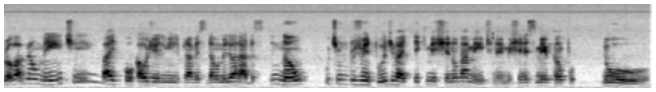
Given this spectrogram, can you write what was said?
Provavelmente vai colocar o gelinho para ver se dá uma melhorada. Se não, o time do Juventude vai ter que mexer novamente, né? Mexer nesse meio campo do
